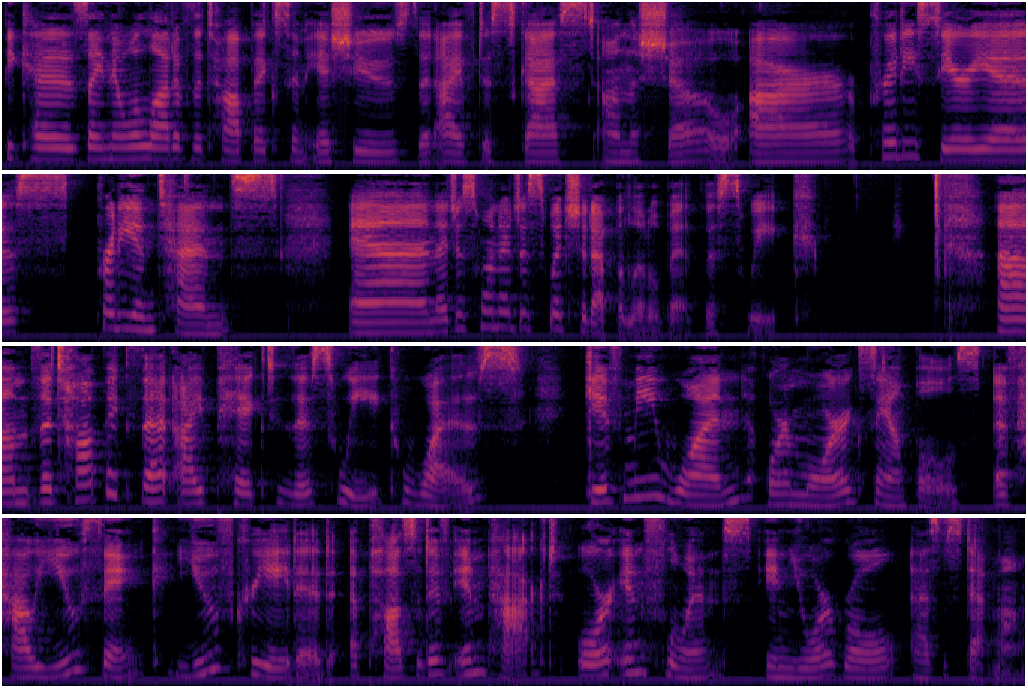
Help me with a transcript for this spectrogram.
because I know a lot of the topics and issues that I've discussed on the show are pretty serious, pretty intense, and I just wanted to switch it up a little bit this week. Um, the topic that I picked this week was Give me one or more examples of how you think you've created a positive impact or influence in your role as a stepmom.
